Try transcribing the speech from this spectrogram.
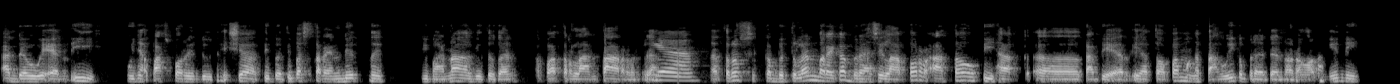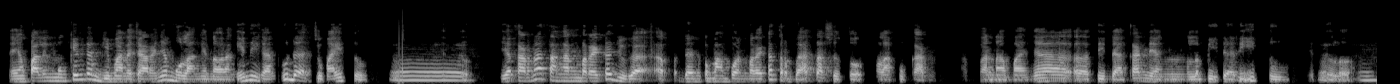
ada WNI punya paspor Indonesia tiba-tiba stranded nih di mana gitu kan apa terlantar kan? yeah. nah terus kebetulan mereka berhasil lapor atau pihak uh, eh, KBRI atau apa mengetahui keberadaan orang-orang ini nah yang paling mungkin kan gimana caranya mulangin orang ini kan udah cuma itu mm. gitu. Ya karena tangan mereka juga dan kemampuan mereka terbatas untuk melakukan apa namanya uh, tindakan yang lebih dari itu gitu loh. Mm -hmm.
